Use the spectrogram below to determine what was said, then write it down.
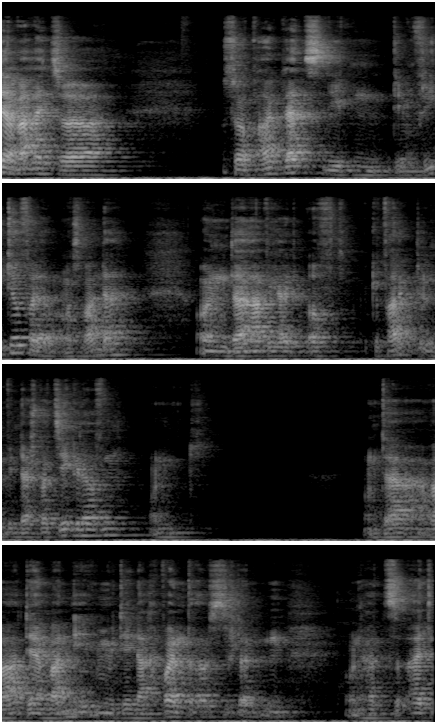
Da war halt so, so ein Parkplatz neben dem Friedhof oder was war da? Und da habe ich halt oft geparkt und bin da spazieren gelaufen und, und da war der Mann eben mit den Nachbarn draußen gestanden und hat, hat,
